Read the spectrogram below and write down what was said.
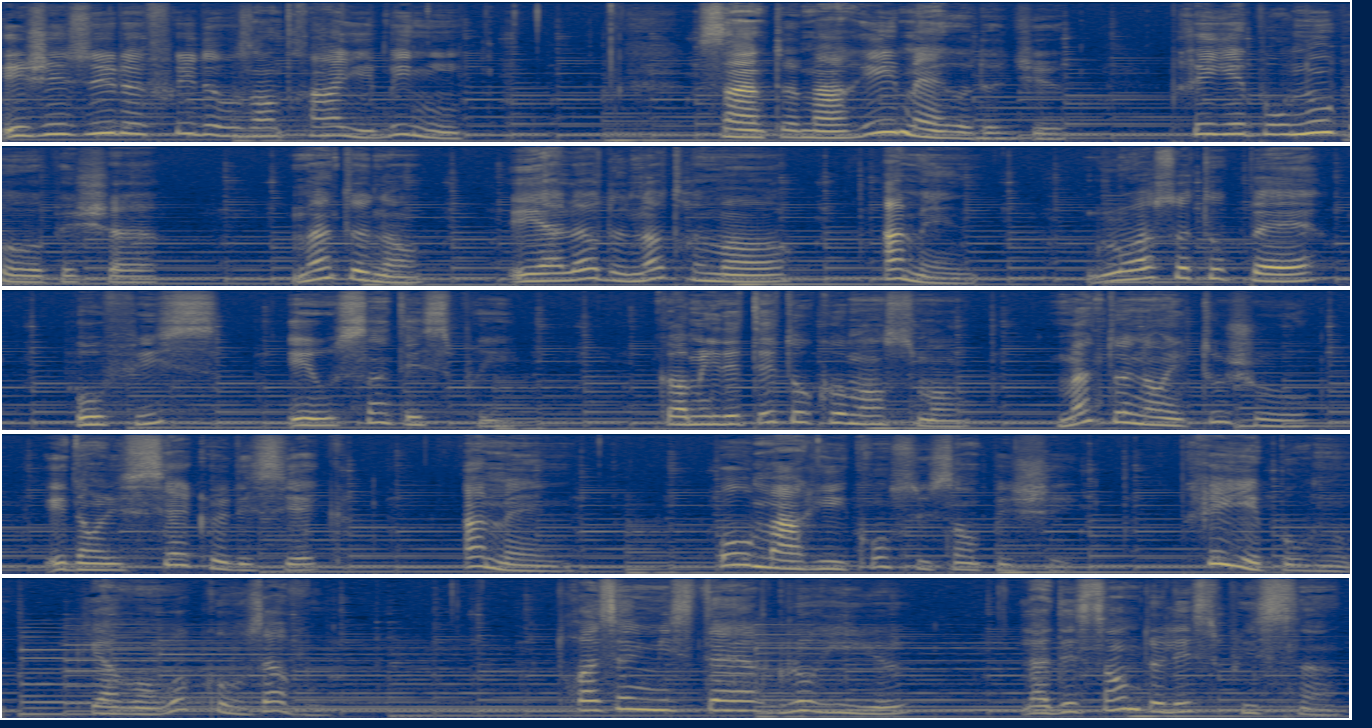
et Jésus, le fruit de vos entrailles, est béni. Sainte Marie, Mère de Dieu, priez pour nous pauvres pécheurs, maintenant et à l'heure de notre mort. Amen. Gloire soit au Père, au Fils et au Saint-Esprit, comme il était au commencement, maintenant et toujours, et dans les siècles des siècles. Amen. Ô Marie conçue sans péché, priez pour nous qui avons recours à vous. Troisième mystère glorieux, la descente de l'Esprit Saint.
